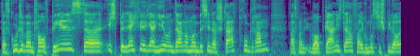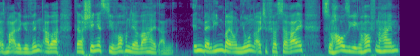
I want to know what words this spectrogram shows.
Das Gute beim VfB ist, da ich belächle ja hier und da nochmal ein bisschen das Startprogramm, was man überhaupt gar nicht darf, weil du musst die Spiele auch erstmal alle gewinnen, aber da stehen jetzt die Wochen der Wahrheit an in Berlin bei Union, Alte Försterei, zu Hause gegen Hoffenheim,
